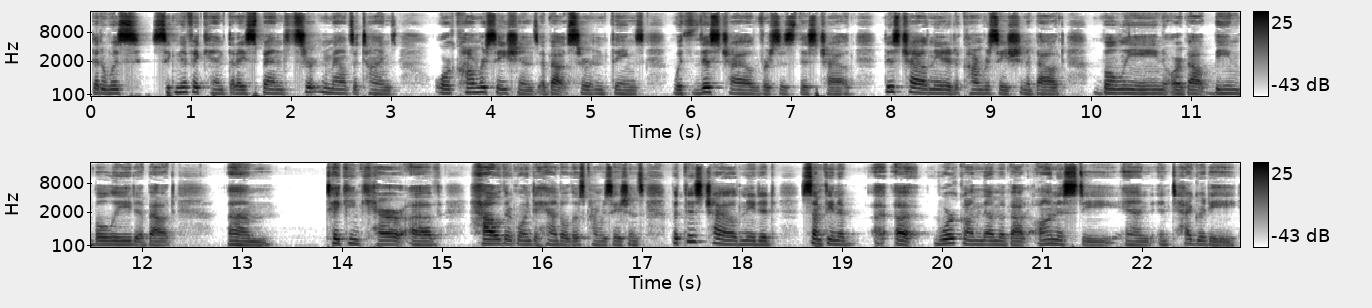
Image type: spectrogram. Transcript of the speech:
that it was significant that I spend certain amounts of times or conversations about certain things with this child versus this child. This child needed a conversation about bullying or about being bullied, about um, taking care of how they're going to handle those conversations. But this child needed something to uh, uh, work on them about honesty and integrity.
